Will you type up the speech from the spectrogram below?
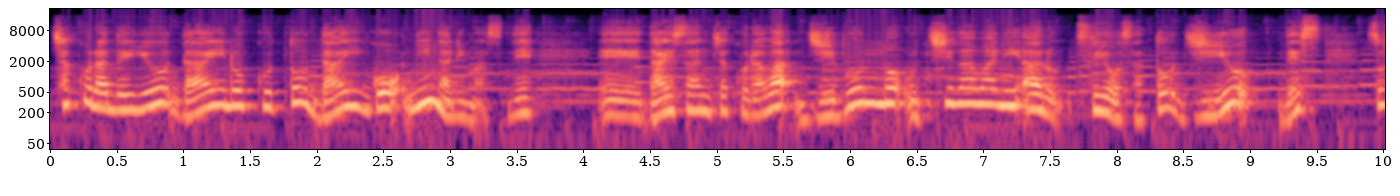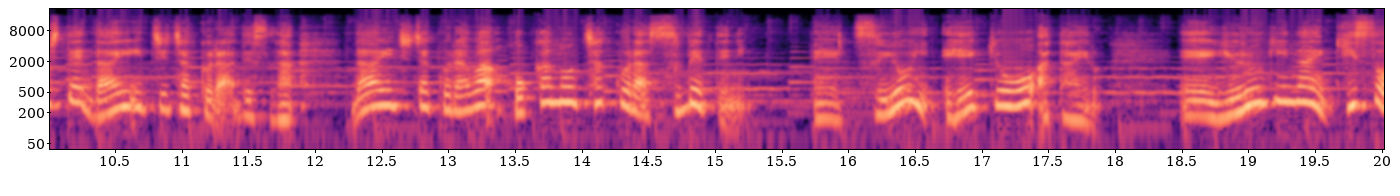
チャクラでいう第6と第5になりますね。えー、第3チャクラは自分の内側にある強さと自由です。そして第1チャクラですが、第1チャクラは他のチャクラすべてに、えー、強い影響を与える、えー、揺るぎない基礎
